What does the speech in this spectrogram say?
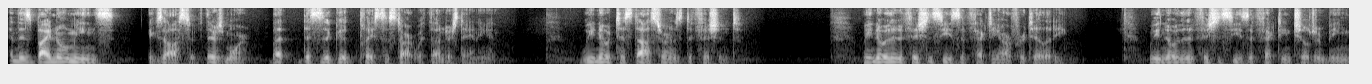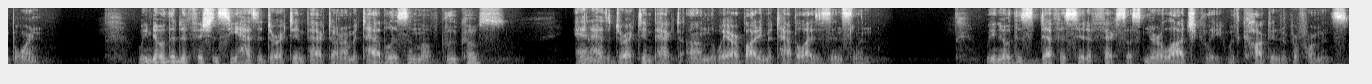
And this is by no means exhaustive. There's more, but this is a good place to start with understanding it. We know testosterone is deficient. We know the deficiency is affecting our fertility. We know the deficiency is affecting children being born. We know the deficiency has a direct impact on our metabolism of glucose and has a direct impact on the way our body metabolizes insulin. We know this deficit affects us neurologically with cognitive performance.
